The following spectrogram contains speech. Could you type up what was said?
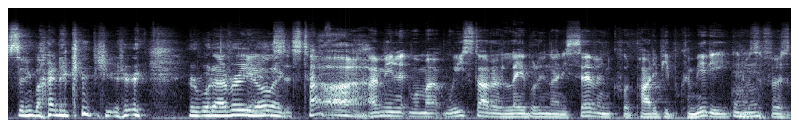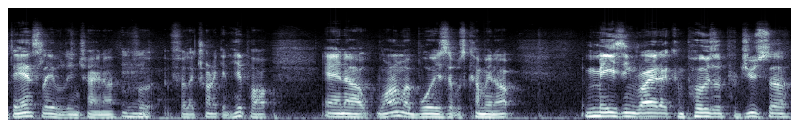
sitting behind a computer or whatever, you know, it's, like it's tough. ah. I mean, when my, we started a label in '97 called Party People Committee. and It Mm-hmm. was the first dance label in China for, for electronic and hip hop. And uh, one of my boys that was coming up, amazing writer, composer, producer,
